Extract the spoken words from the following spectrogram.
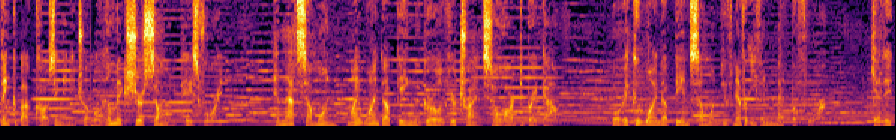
think about causing any trouble, he'll make sure someone pays for it. And that someone might wind up being the girl you're trying so hard to break out. Or it could wind up being someone you've never even met before. Get it?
